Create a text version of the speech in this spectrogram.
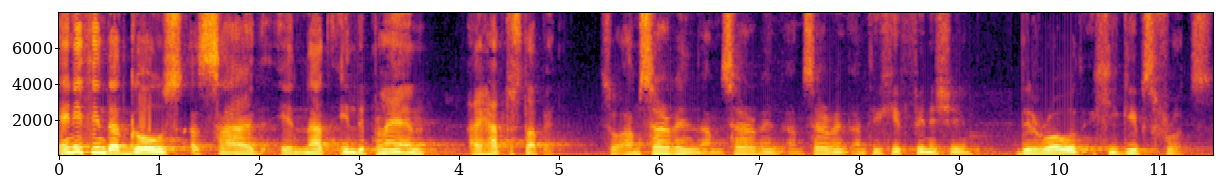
anything that goes aside and not in the plan, I have to stop it. So I'm serving, I'm serving, I'm serving until he finishing the road, he gives fruits.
